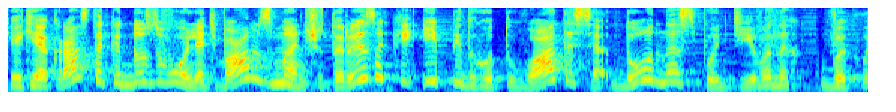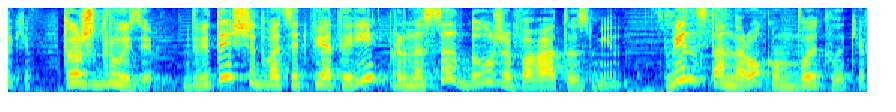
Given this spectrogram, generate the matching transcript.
які якраз таки дозволять вам зменшити ризики і підготуватися до несподіваних викликів. Тож, друзі, 2025 рік принесе дуже багато змін. Він стане роком викликів,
